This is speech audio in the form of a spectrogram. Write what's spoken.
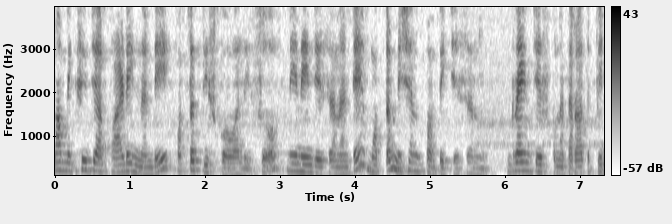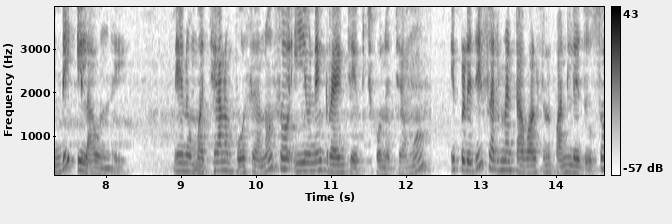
మా మిక్సీ జార్ పాడైందండి కొత్తది తీసుకోవాలి. సో నేనేం చేశానంటే మొత్తం మిషన్కి పంపించేశాను. గ్రైండ్ చేసుకున్న తర్వాత పిండి ఇలా ఉంది. నేను మధ్యాహ్నం పోసాను. సో ఈవినింగ్ గ్రైండ్ చేయించుకొని వచ్చాము. ఇప్పుడు ఇది ఫెర్మెంట్ అవ్వాల్సిన పని లేదు. సో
